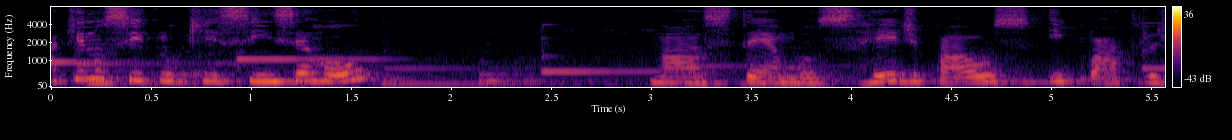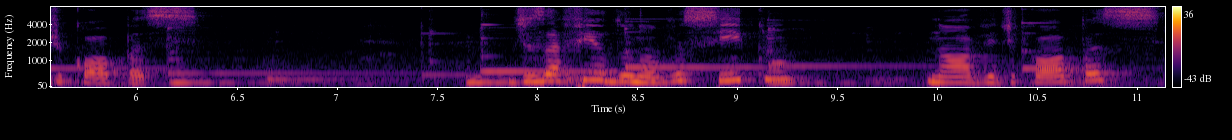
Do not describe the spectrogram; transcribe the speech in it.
Aqui no ciclo que se encerrou, nós temos Rei de Paus e Quatro de Copas. Desafio do novo ciclo, nove de copas.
